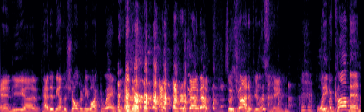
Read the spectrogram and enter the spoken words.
And he uh, patted me on the shoulder and he walked away. And I never, I never found out. So, John, if you're listening, leave a comment.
